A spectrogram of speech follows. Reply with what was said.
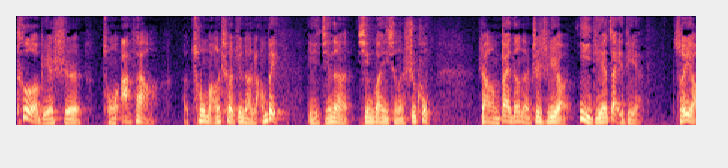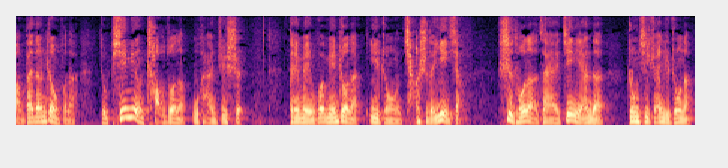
特别是从阿富汗啊匆忙撤军的狼狈，以及呢新冠疫情的失控，让拜登的支持率啊一跌再跌。所以啊，拜登政府呢就拼命炒作呢乌克兰局势，给美国民众呢一种强势的印象，试图呢在今年的中期选举中呢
